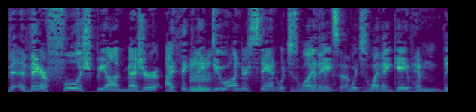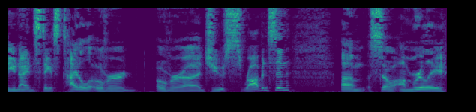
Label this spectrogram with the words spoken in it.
th- they are foolish beyond measure. I think they do understand, which is why they so. which is why they gave him the United States title over over uh, Juice Robinson. Um, so I'm really,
